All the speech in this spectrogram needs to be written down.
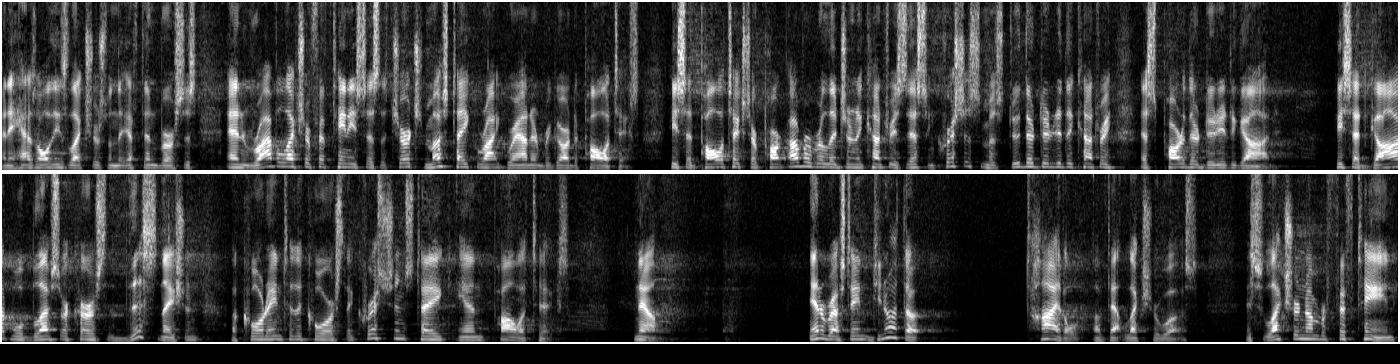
and he has all these lectures on the if then verses. And Rival Lecture 15, he says the church must take right ground in regard to politics. He said politics are part of a religion in countries this, and Christians must do their duty to the country as part of their duty to God. He said God will bless or curse this nation according to the course that Christians take in politics. Now, interesting, do you know what the title of that lecture was? It's lecture number 15,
